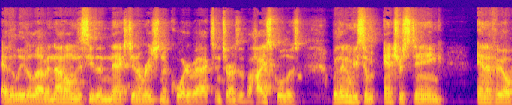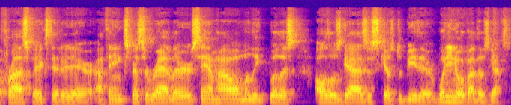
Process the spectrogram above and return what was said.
at Elite 11, not only to see the next generation of quarterbacks in terms of the high schoolers, but there are going to be some interesting NFL prospects that are there. I think Spencer Rattler, Sam Howell, Malik Willis, all those guys are scheduled to be there. What do you know about those guys?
